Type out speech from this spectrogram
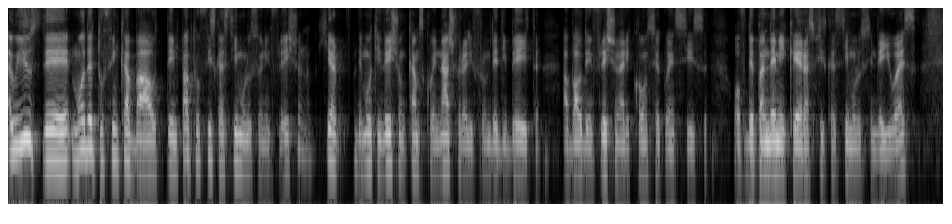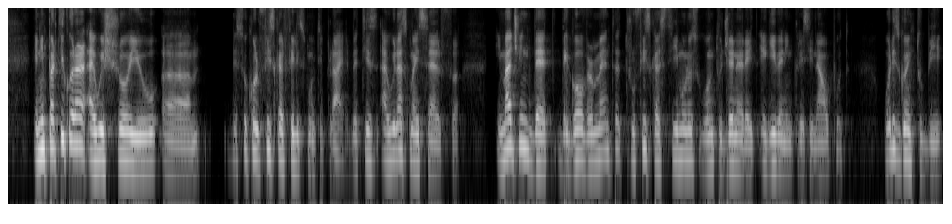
I will use the model to think about the impact of fiscal stimulus on inflation. Here, the motivation comes quite naturally from the debate about the inflationary consequences of the pandemic era's fiscal stimulus in the US. And in particular, I will show you um, the so-called fiscal Phillips multiplier. That is, I will ask myself, imagine that the government, through fiscal stimulus, want to generate a given increase in output. What is going to be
